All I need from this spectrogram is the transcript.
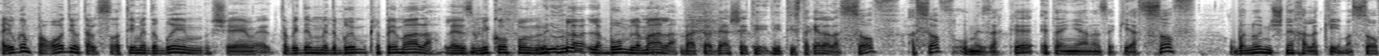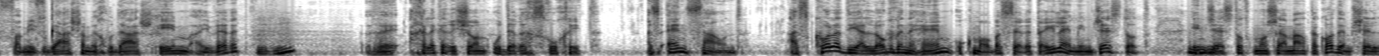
היו גם פרודיות על סרטים מדברים שתמיד הם מדברים כלפי מעלה לאיזה מיקרופון לבום למעלה. ואתה יודע שתסתכל על הסוף הסוף הוא מזכה את העניין הזה כי הסוף הוא בנוי משני חלקים הסוף המפגש המחודש עם העיוורת והחלק הראשון הוא דרך זכוכית אז אין סאונד אז כל הדיאלוג ביניהם הוא כמו בסרט האילם עם ג'סטות עם ג'סטות כמו שאמרת קודם של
